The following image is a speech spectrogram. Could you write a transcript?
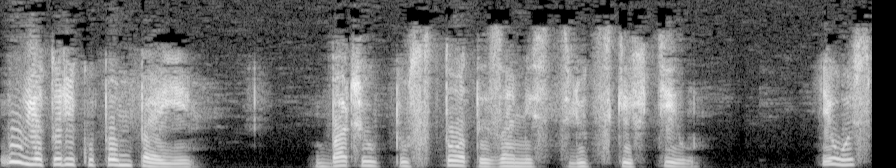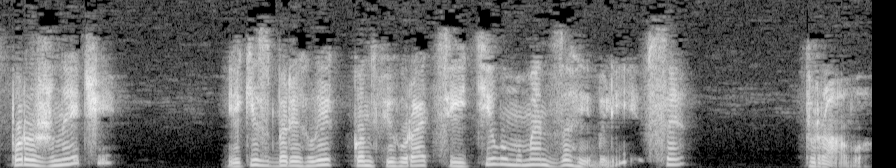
Був я торік у Помпеї, бачив пустоти замість людських тіл. І ось порожнечі які зберегли конфігурації тіл у момент загибелі, і все. Право.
